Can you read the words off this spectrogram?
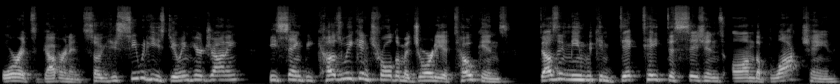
or its governance. So you see what he's doing here, Johnny? He's saying because we control the majority of tokens doesn't mean we can dictate decisions on the blockchain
